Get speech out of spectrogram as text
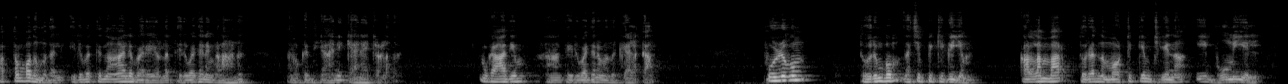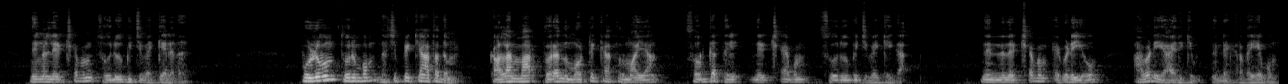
പത്തൊമ്പത് മുതൽ ഇരുപത്തിനാല് വരെയുള്ള തിരുവചനങ്ങളാണ് നമുക്ക് ധ്യാനിക്കാനായിട്ടുള്ളത്. നമുക്ക് ആദ്യം ആ തിരുവചനം ഒന്ന് കേൾക്കാം. പുഴുവും തുരുമ്പും നശിപ്പിക്കുകയും കള്ളന്മാർ തുരന്ന് മോഷ്ടിക്കുകയും ചെയ്യുന്ന ഈ ഭൂമിയിൽ നിങ്ങൾ നിക്ഷേപം സ്വരൂപിച്ച് വയ്ക്കരുത് പുഴുവും തുരുമ്പും നശിപ്പിക്കാത്തതും കള്ളന്മാർ തുരന്ന് മോഷ്ടിക്കാത്തതുമായ സ്വർഗത്തിൽ നിക്ഷേപം സ്വരൂപിച്ചു വയ്ക്കുക നിന്റെ നിക്ഷേപം എവിടെയോ അവിടെയായിരിക്കും നിന്റെ ഹൃദയവും.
